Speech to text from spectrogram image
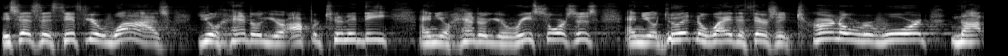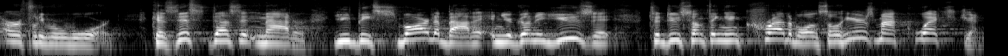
He says this if you're wise, you'll handle your opportunity and you'll handle your resources and you'll do it in a way that there's eternal reward, not earthly reward. Because this doesn't matter. You'd be smart about it and you're going to use it to do something incredible. And so here's my question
